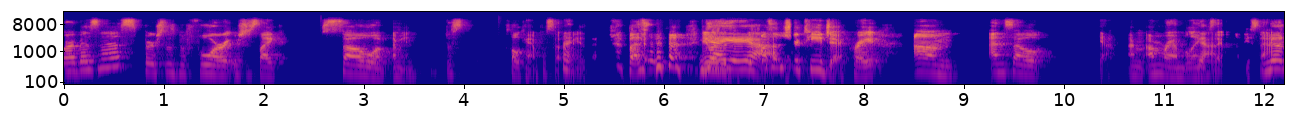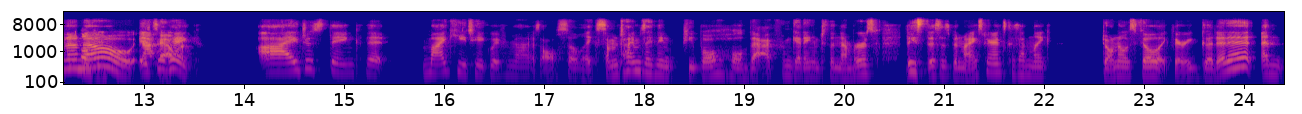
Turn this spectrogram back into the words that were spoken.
our business versus before it was just like, so, I mean, just Soul Camp was so amazing, but it yeah, was, yeah, yeah. It wasn't strategic, right? Um, and so yeah, I'm I'm rambling. Yeah. No, no, no, it's okay. I just think that my key takeaway from that is also like sometimes I think people hold back from getting into the numbers. At least this has been my experience because I'm like, don't always feel like very good at it. And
